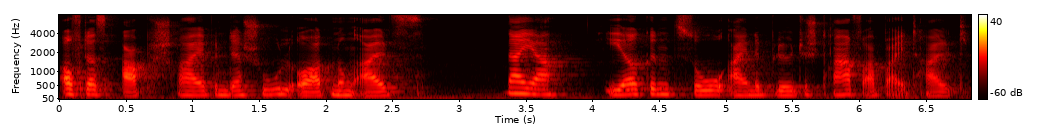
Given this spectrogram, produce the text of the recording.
auf das Abschreiben der Schulordnung als, naja, irgend so eine blöde Strafarbeit halt.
